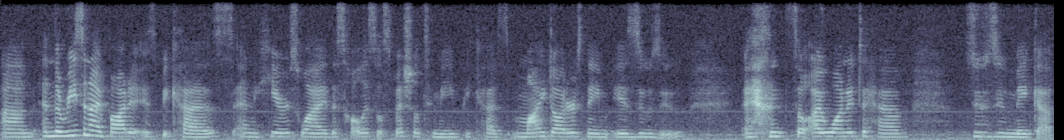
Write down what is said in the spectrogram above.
Um, and the reason I bought it is because, and here's why this haul is so special to me, because my daughter's name is Zuzu. And so I wanted to have Zuzu makeup.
